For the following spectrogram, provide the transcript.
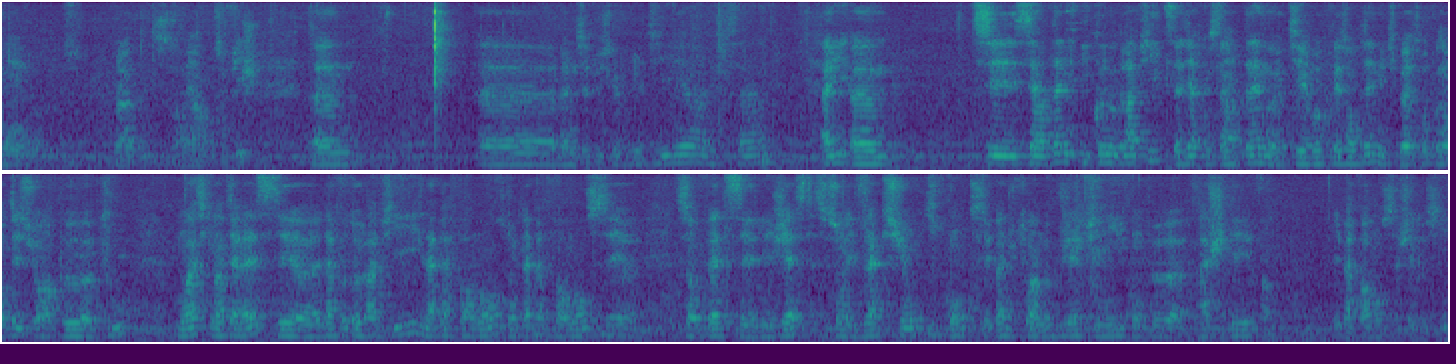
bon, voilà, rien, on s'en fiche. Euh, euh, ben, je ne sais plus ce que je voulais dire avec ça. Ah oui, c'est un thème iconographique, c'est-à-dire que c'est un thème qui est représenté, mais qui peut être représenté sur un peu tout. Moi, ce qui m'intéresse, c'est la photographie, la performance. Donc la performance, c'est c'est en fait les gestes, ce sont les actions qui comptent. C'est pas du tout un objet fini qu'on peut euh, acheter. Enfin, les performances s'achètent aussi.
